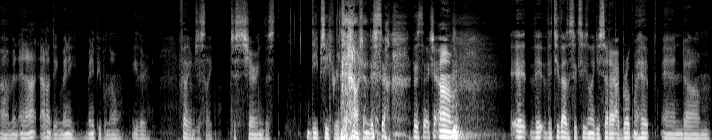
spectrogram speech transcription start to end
Um, and and I, I don't think many many people know either. I feel like I'm just like just sharing this deep secret out in this this section. Um, it the the 2006 season, like you said, I, I broke my hip, and um,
